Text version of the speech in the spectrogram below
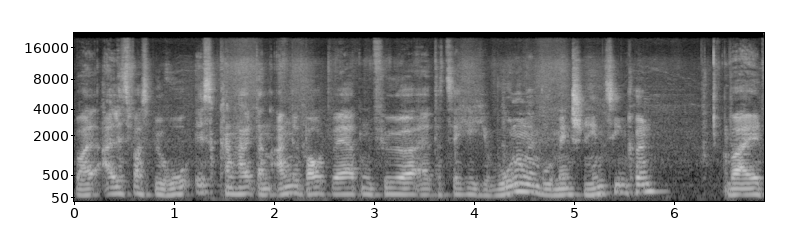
weil alles, was Büro ist, kann halt dann angebaut werden für äh, tatsächliche Wohnungen, wo Menschen hinziehen können. Weil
